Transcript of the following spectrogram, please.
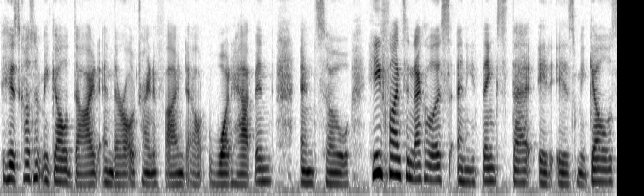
His cousin Miguel died and they're all trying to find out what happened and so he finds a necklace and he thinks that it is Miguel's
